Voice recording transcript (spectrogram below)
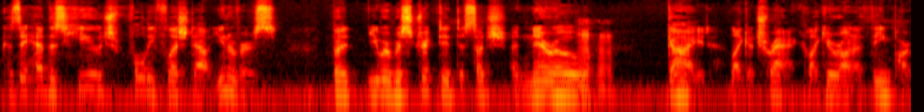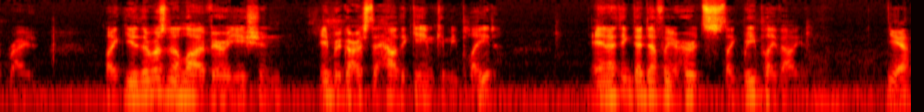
because they had this huge, fully fleshed out universe, but you were restricted to such a narrow Mhm. Guide, like a track, like you were on a theme park ride. Like you, there wasn't a lot of variation in regards to how the game can be played, and I think that definitely hurts like replay value. Yeah,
